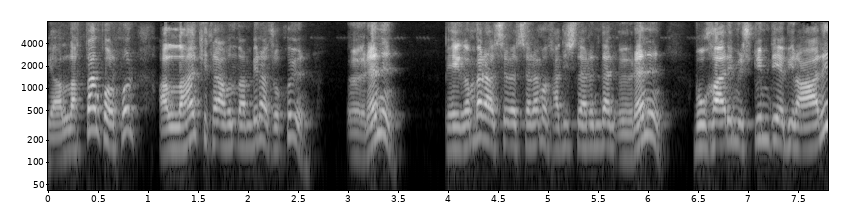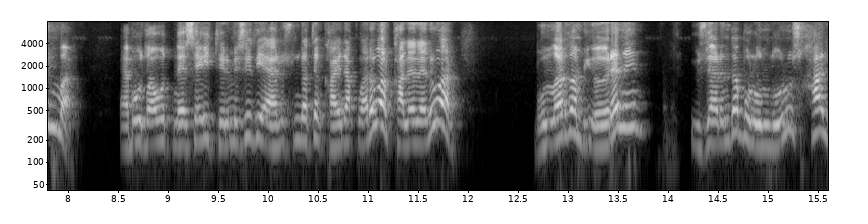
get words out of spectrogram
Bir Allah'tan korkun. Allah'ın kitabından biraz okuyun. Öğrenin. Peygamber Aleyhisselam'ın hadislerinden öğrenin. Bukhari Müslim diye bir alim var. Ebu Davud, Nese'yi, Tirmizi diye ehl sünnetin kaynakları var, kaleleri var. Bunlardan bir öğrenin. Üzerinde bulunduğunuz hal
